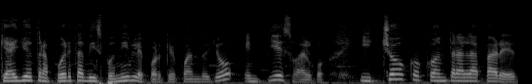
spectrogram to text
que hay otra puerta disponible porque cuando yo empiezo algo y choco contra la pared,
